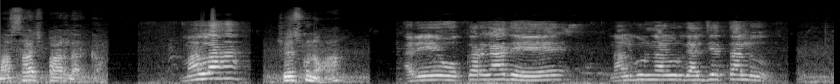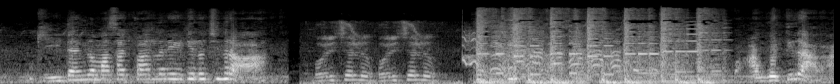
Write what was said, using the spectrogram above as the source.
మసాజ్ పార్లర్ కా? మళ్ళా? చేసుకున్నావా? అరే ఒక్కరు కాదే. నలుగురు నలుగురు కలిసి చేస్తాళ్ళు. ఈ టైంలో మసాజ్ పార్లర్ ఏంటి వచ్చిందిరా. హోరిచొల్లు హోరిచొల్లు బాగా కొట్టిరారా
